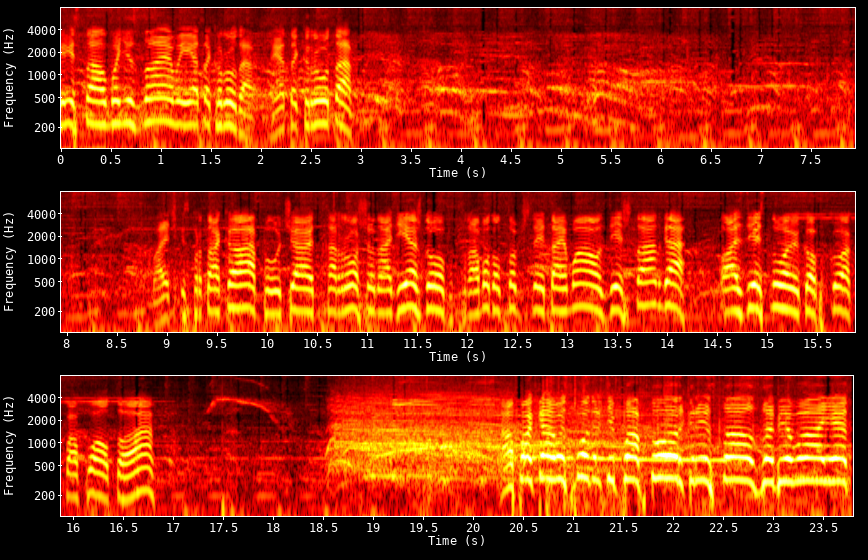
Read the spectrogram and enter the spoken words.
Кристалл, мы не знаем. И это круто. Это круто. Болельщики Спартака получают хорошую надежду. Сработал в том числе и тайм-аут. Здесь штанга. А здесь Новиков как попал-то, а? А пока вы смотрите повтор, Кристалл забивает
